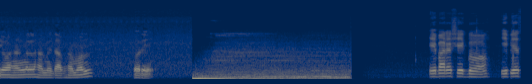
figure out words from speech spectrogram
ইয় হাঙ্গল হামিদা ভ্রমণ করে এবারে শিখব ইপিএস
